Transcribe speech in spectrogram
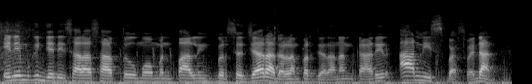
Ini mungkin jadi salah satu momen paling bersejarah dalam perjalanan karir Anies Baswedan.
